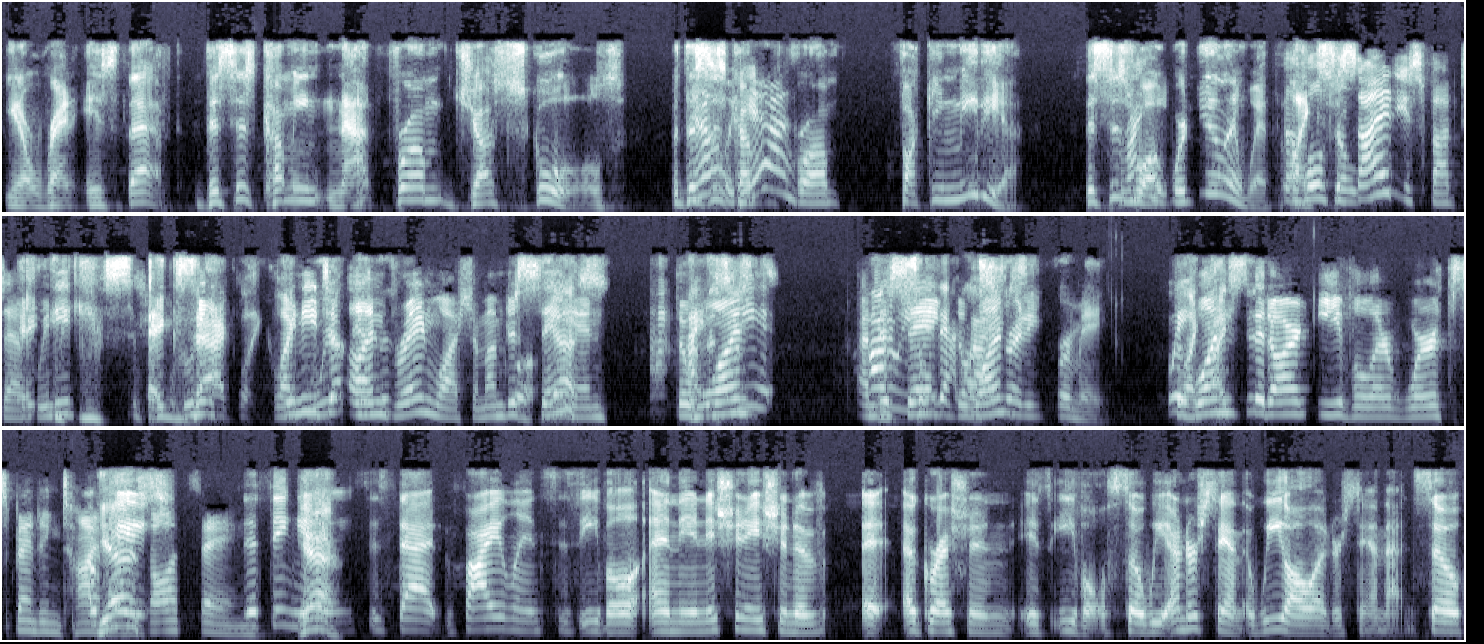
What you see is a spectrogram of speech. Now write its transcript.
you know rent is theft. This is coming not from just schools, but this No, is coming yeah. from fucking media. This is Right. what we're dealing with. The like whole so, society's fucked up. We need exactly. we like need to we're in this- unbrainwash them. I'm just saying yes. the I- ones see- I'm just do we say saying the ones for me. Wait, the Like, ones that aren't evil are worth spending time Okay. with. Yes. That's saying. the thing Yeah. is is that violence is evil and the initiation of aggression is evil so we understand that we all understand that so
